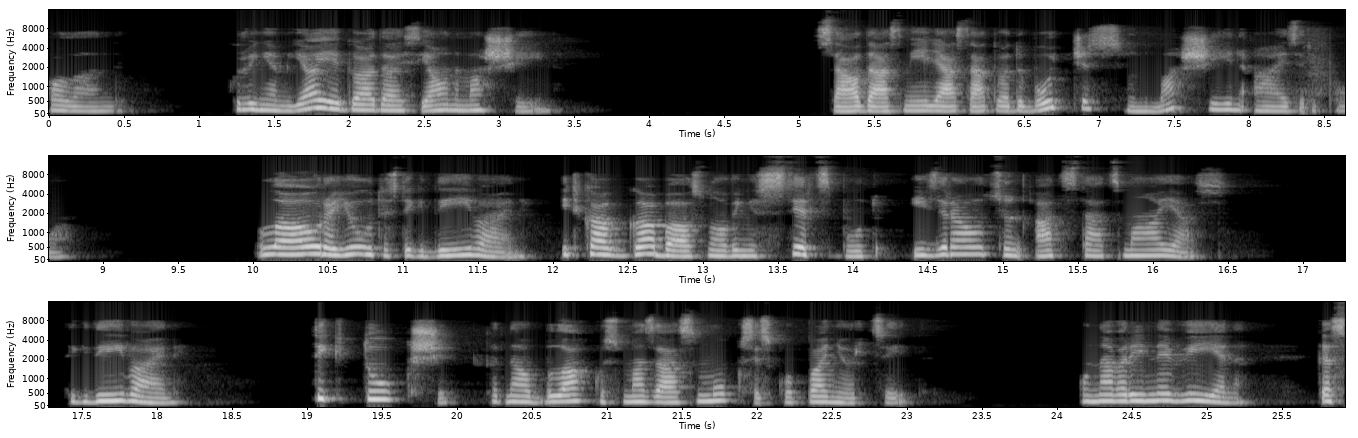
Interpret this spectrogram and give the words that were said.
Holandi, kur viņam jāiegādājas jauna mašīna. Saldās mīļās atvadu bučas un mašīna aizripo. Laura jūtas tik dīvaini, it kā gabals no viņas sirds būtu izrauts un atstāts mājās. Tik dīvaini, tik tukši, kad nav blakus mazās mukses, ko paņurcīt. Un nav arī neviena, kas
